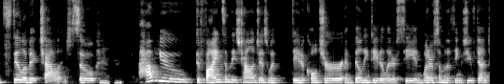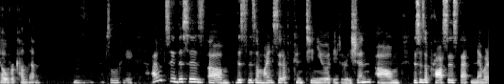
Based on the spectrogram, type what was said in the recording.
it's still a big challenge. So, mm-hmm. how do you define some of these challenges with data culture and building data literacy and what are some of the things you've done to overcome them? Mm-hmm. absolutely. I would say this is um, this, this is a mindset of continued iteration. Um, this is a process that never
